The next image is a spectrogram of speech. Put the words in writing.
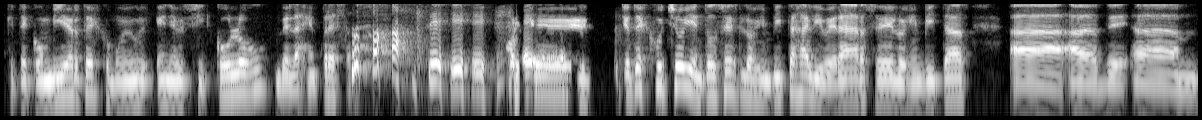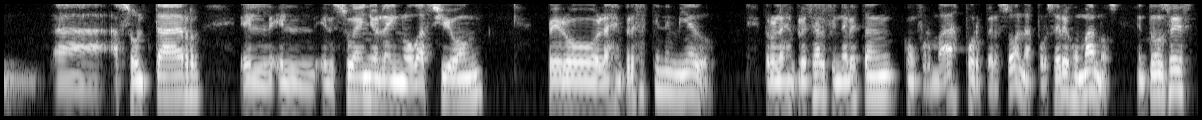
que, te conviertes como en el psicólogo de las empresas? sí. Porque yo te escucho y entonces los invitas a liberarse, los invitas a, soltar el, sueño, la innovación, pero las empresas tienen miedo. Pero las empresas al final están conformadas por personas, por seres humanos. Entonces,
